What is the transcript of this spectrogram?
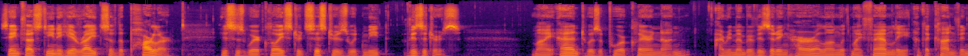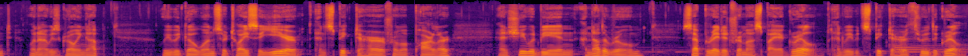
St. Faustina here writes of the parlor. This is where cloistered sisters would meet visitors. My aunt was a poor Clare nun, I remember visiting her along with my family at the convent when I was growing up. We would go once or twice a year and speak to her from a parlor, and she would be in another room separated from us by a grill, and we would speak to her through the grill.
